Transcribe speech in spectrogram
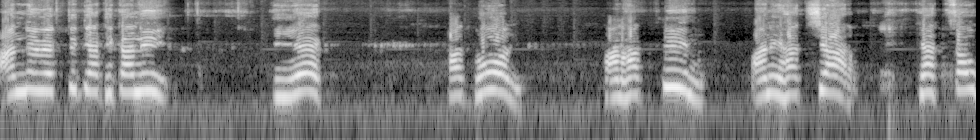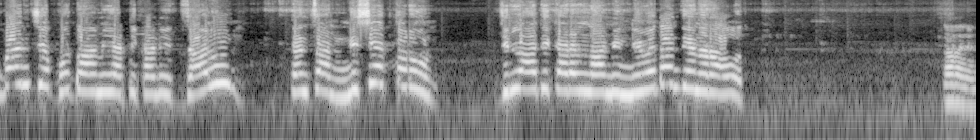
अन्य व्यक्ती त्या ठिकाणी ही एक हा दोन आणि हा तीन आणि हा चार ह्या चौघांचे फोटो आम्ही या ठिकाणी जाळून त्यांचा निषेध करून जिल्हाधिकाऱ्यांना आम्ही निवेदन देणार आहोत. जरा आहे.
